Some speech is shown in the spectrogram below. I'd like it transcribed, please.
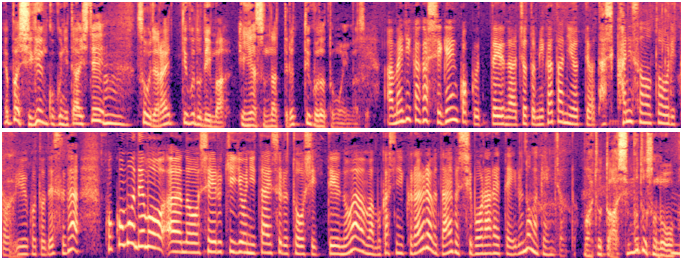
やっぱり資源国に対して、そうじゃないっていうことで今、円安になってるっていうことだと思います。アメリカが資源国っていうのは、ちょっと見方によっては確かにその通りということですが、はい、ここもでも、あの、シェール企業に対する投資っていうのは、まあ、昔に比べればだいぶ絞られているのが現状と。まあ、ちょっと足元、その、うん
